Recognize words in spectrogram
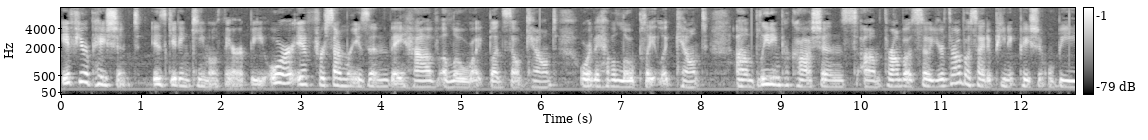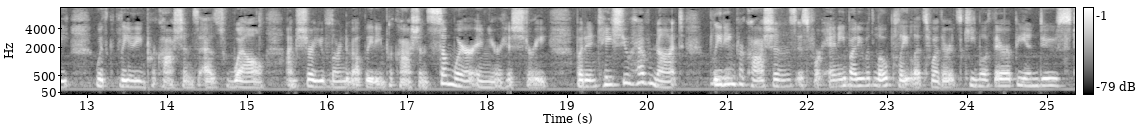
if your patient is getting chemotherapy, or if for some reason they have a low white blood cell count or they have a low platelet count, um, bleeding precautions, um, thrombos. So your thrombocytopenic patient will be with bleeding precautions as well. I'm sure you've learned about bleeding precautions somewhere in your history, but in case you have not, bleeding precautions is for anybody with low platelets, whether it's chemotherapy induced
